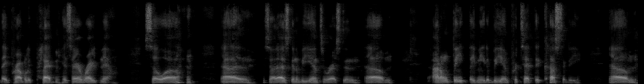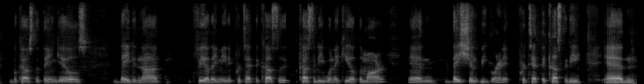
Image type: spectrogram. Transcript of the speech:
they probably plaiting his hair right now. So uh, uh, so that's gonna be interesting. Um, I don't think they need to be in protected custody. Um, because the thing is, they did not feel they needed protected custody, when they killed Damar and they shouldn't be granted protected custody and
